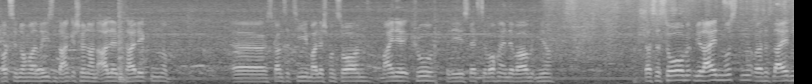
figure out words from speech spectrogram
Trotzdem nochmal ein riesen Dankeschön an alle Beteiligten, äh, das ganze Team, alle Sponsoren, meine Crew, die das letzte Wochenende war mit mir. Dass sie so mit mir leiden mussten, oder dass es leiden,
